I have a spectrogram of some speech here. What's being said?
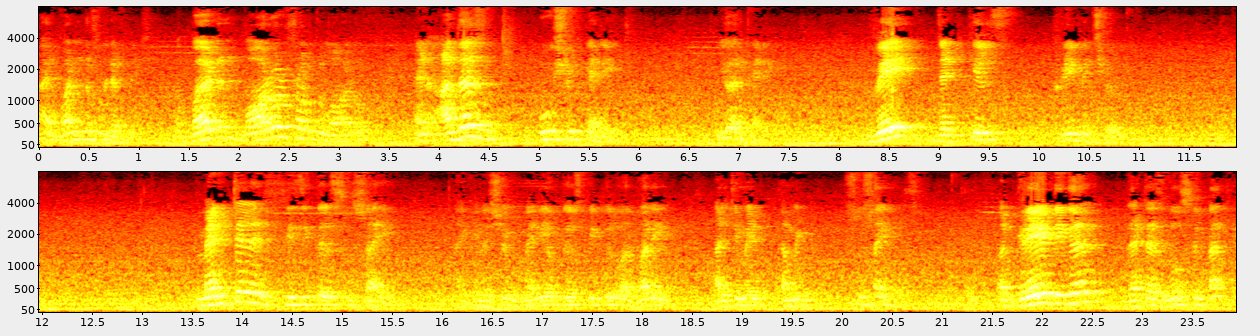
A wonderful definition. A burden borrowed from tomorrow, and others who should carry it. You are carrying it. Weight that kills prematurely. Mental and physical suicide. I can assure you, many of those people who are worried ultimately commit suicide. A grave digger that has no sympathy.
